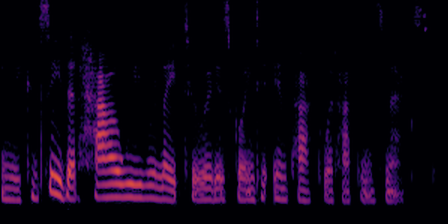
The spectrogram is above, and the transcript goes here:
And we can see that how we relate to it is going to impact what happens next.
